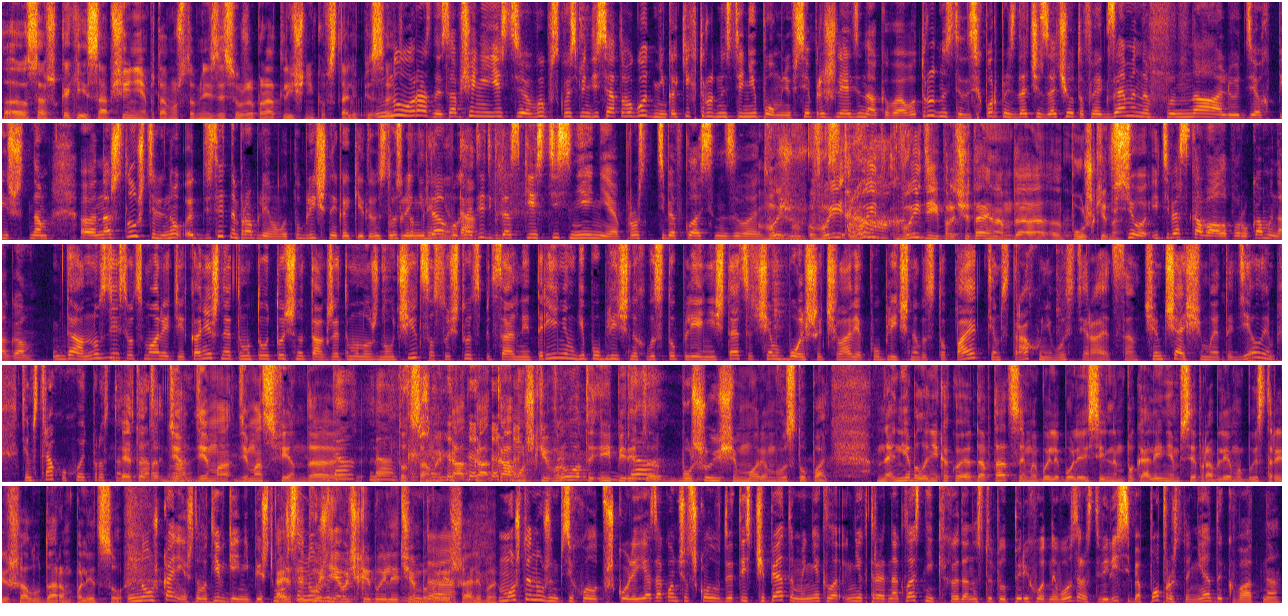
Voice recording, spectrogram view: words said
Э, Саш, какие сообщения? Потому что мне здесь уже про отличников стали писать. Ну, разные сообщения есть. Выпуск 80-го года, никаких трудностей не помню. Все пришли одинаковые. А вот трудности до сих пор при сдаче зачетов и экзаменов на людях, пишет нам э, наш слушатель. Ну, это действительно проблема. Вот публичные какие-то выступления. да, Выступления, да. выходить к доске стеснения. Просто тебя в классе называют. Вы, вы, вы- выйди и прочитай нам, да, э, Пушкина. Все, и тебя сковало по рукам и ногам. Да, ну здесь вот смотрите, конечно, этому то- точно так же, этому нужно учиться, вопросов, существуют специальные тренинги публичных выступлений. Считается, чем больше человек публично выступает, тем страх у него стирается. Чем чаще мы это делаем, тем страх уходит просто на Этот второй Дем- план. Дема- Демосфен, да? Да, Это- да, Тот самый. камушки в рот и перед Да. э, бушующим морем выступать. Не было никакой адаптации, мы были более сильным поколением, все проблемы быстро решал ударом по лицу. Ну уж, конечно, вот Евгений пишет. А если бы вы нужен- девочкой были, чем бы вы Да. решали бы? Может, и нужен психолог в школе. Я закончил школу в 2005-м, и некла- некоторые одноклассники, когда наступил переходный возраст, вели себя попросту неадекватно.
